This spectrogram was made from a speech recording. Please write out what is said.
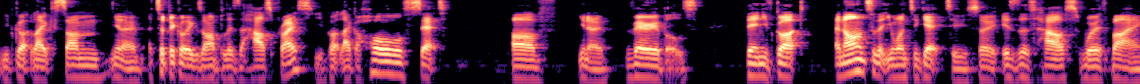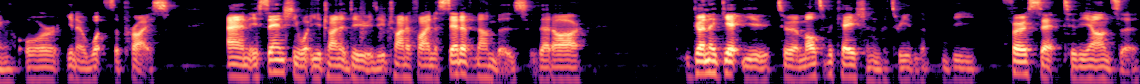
You've got like some you know a typical example is the house price. You've got like a whole set of you know variables. Then you've got an answer that you want to get to. So is this house worth buying? Or you know what's the price? And essentially what you're trying to do is you're trying to find a set of numbers that are to get you to a multiplication between the, the first set to the answer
